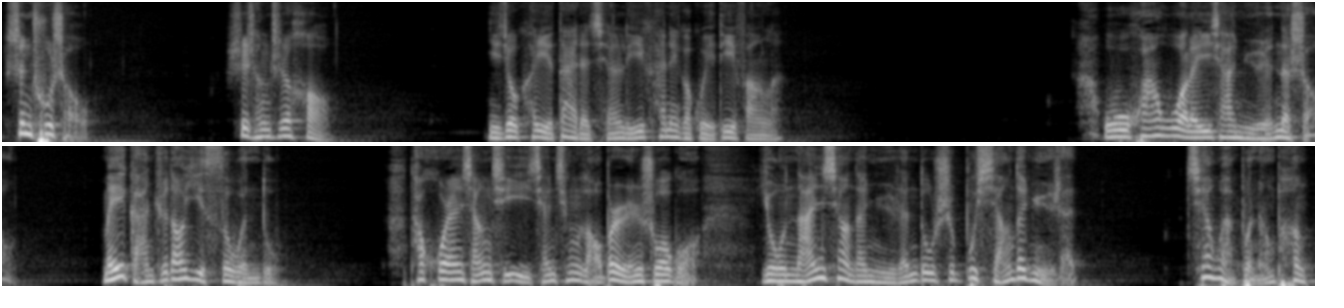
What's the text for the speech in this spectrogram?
伸出手。事成之后，你就可以带着钱离开那个鬼地方了。五花握了一下女人的手，没感觉到一丝温度。他忽然想起以前听老辈人说过，有男相的女人都是不祥的女人，千万不能碰。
